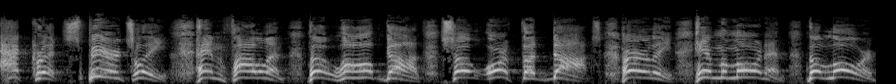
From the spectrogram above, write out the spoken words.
accurate spiritually and following the law of God, so orthodox early in the morning, the Lord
